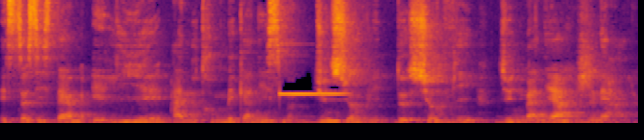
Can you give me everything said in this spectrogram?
et ce système est lié à notre mécanisme de survie d'une manière générale.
